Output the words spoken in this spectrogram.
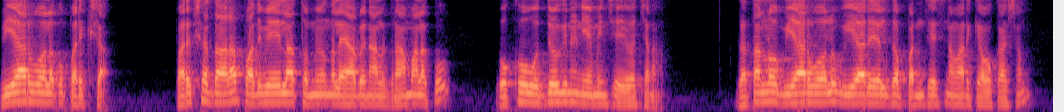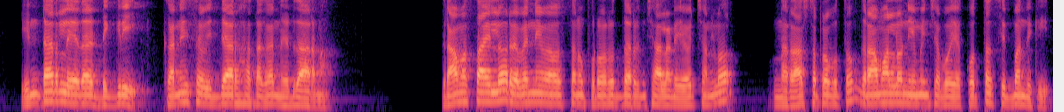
విఆర్ఓలకు పరీక్ష. పరీక్ష ద్వారా పదివేల తొమ్మిది వందల యాభై నాలుగు గ్రామాలకు ఒక్కో ఉద్యోగిని నియమించే యోచన. గతంలో విఆర్ఓలు విఆర్ఏలుగా పనిచేసిన వారికి అవకాశం ఇంటర్ లేదా డిగ్రీ కనీస విద్యార్హతగా నిర్ధారణ. గ్రామ స్థాయిలో రెవెన్యూ వ్యవస్థను పునరుద్ధరించాలనే యోచనలో ఉన్న రాష్ట్ర ప్రభుత్వం గ్రామాల్లో నియమించబోయే కొత్త సిబ్బందికి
